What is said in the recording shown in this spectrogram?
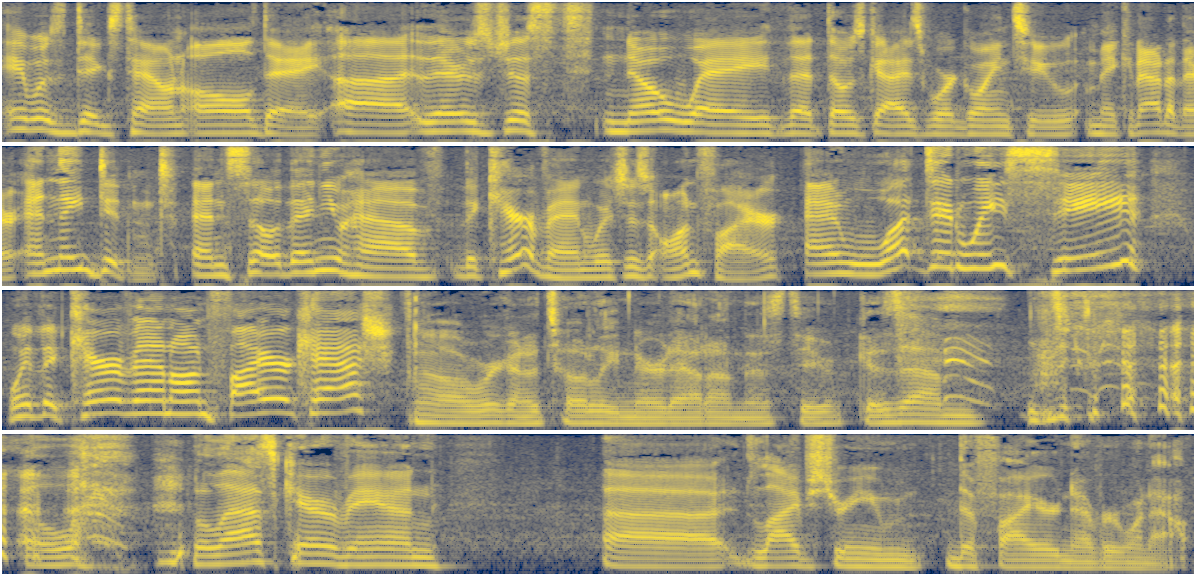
It was Diggstown all day. Uh, there's just no way that those guys were going to make it out of there, and they didn't. And so then you have the caravan, which is on fire. And what did we see with the caravan on fire, Cash? Oh, we're gonna totally nerd out on this too, because um, the, the last caravan uh, live stream, the fire never went out,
